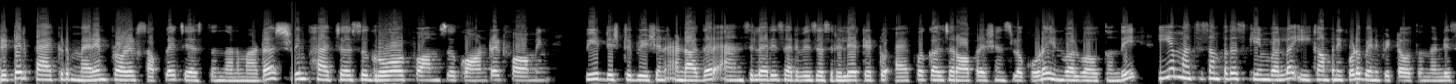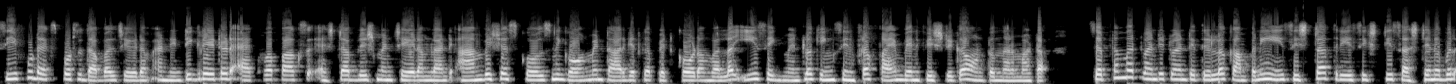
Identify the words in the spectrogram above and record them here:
retail packed marine product supply చేస్తుంది అనమాట hatchers grow out farms contract farming feed distribution and other ancillary services related to aquaculture ఆపరేషన్స్లో కూడా ఇన్వాల్వ్ అవుతుంది. పిఎం మత్స్య సంపద స్కీమ్ వల్ల ఈ కంపెనీ కూడా బెనిఫిట్ అవుతుందండి. సీ ఫుడ్ ఎక్స్పోర్ట్స్ డబల్ చేయడం and integrated aqua parks establishment చేయడం లాంటి అంబిషియస్ గోల్స్ని గవర్నమెంట్ టార్గెట్గా పెట్టుకోవడం వల్ల ఈ సెగ్మెంట్లో కింగ్స్ ఇన్ఫ్రా ఫైన్ బెనిఫిషరీగా ఉంటుందన్నమాట. సెప్టెంబర్ ట్వంటీ ట్వంటీ త్రీలో కంపెనీ సిస్టా three sixty sustainable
